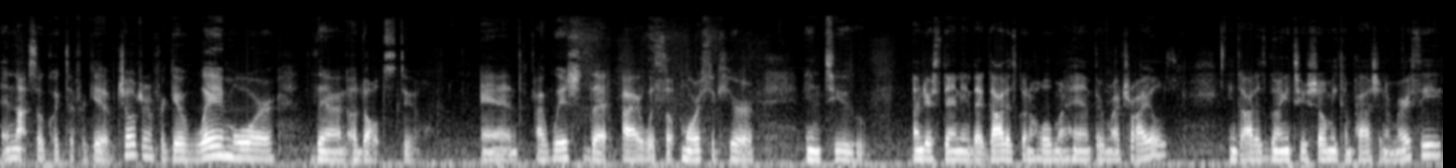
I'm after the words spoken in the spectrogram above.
and not so quick to forgive. Children forgive way more than adults do. And I wish that I was so more secure into understanding that God is going to hold my hand through my trials and God is going to show me compassion and mercy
